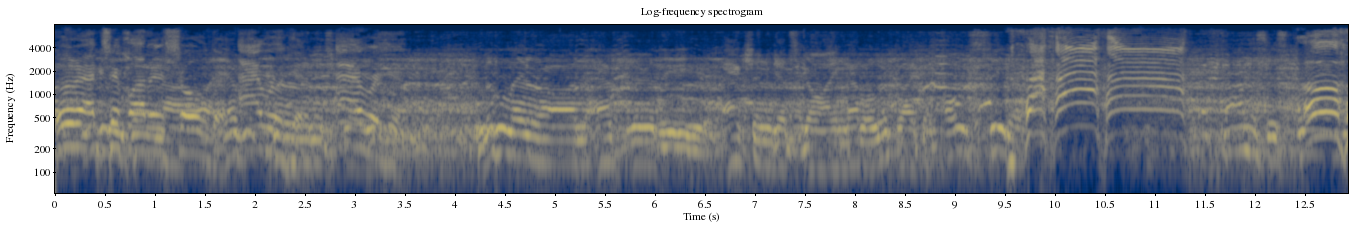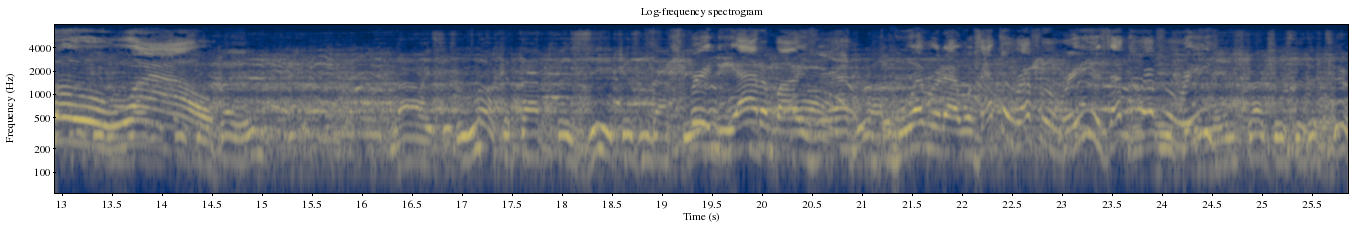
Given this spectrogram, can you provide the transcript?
Look at that chip on his shoulder. every curve in Arrogant. Arrogant. A little later on, after the action gets going, that'll look like an old cedar. Thomas is Oh, wow. Now he says, look at that physique. Isn't that Sprayed the atomizer at whoever that was. That the referee? Is that the The referee? instructions to the two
